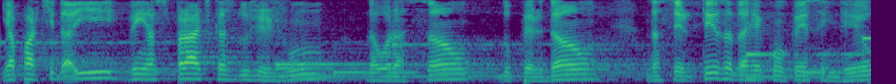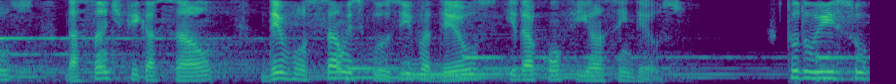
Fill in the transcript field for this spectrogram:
E a partir daí vem as práticas do jejum, da oração, do perdão, da certeza da recompensa em Deus, da santificação, devoção exclusiva a Deus e da confiança em Deus. Tudo isso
